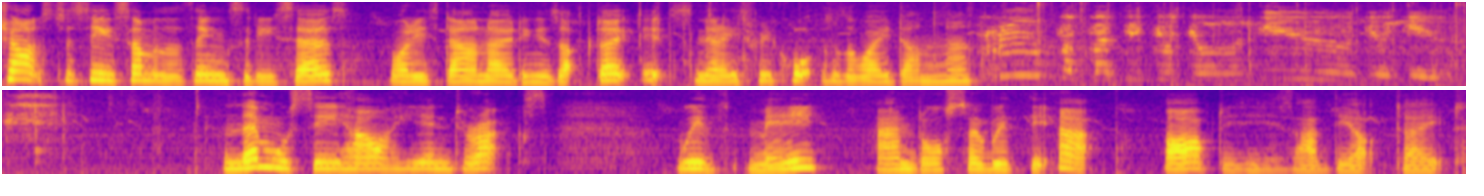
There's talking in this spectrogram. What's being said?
Chance to see some of the things that he says while he's downloading his update. It's nearly three quarters of the way done now. And then we'll see how he interacts with me and also with the app after he's had the update.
